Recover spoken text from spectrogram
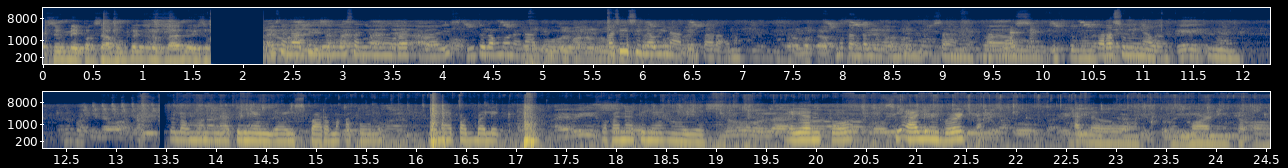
Kasi may pagsabog pa yung aeroplano eh. So, Gusto natin linisan yung rep guys. Dito lang muna natin. Kasi singawin natin para ano. Matanggal yung buksan. Tapos para sumingaw. Yan. Ito lang muna natin yan guys para makatulog. Mamaya pagbalik. Saka natin yung ayos. Ayan po, si Aling Berta. Hello. Good morning to all.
